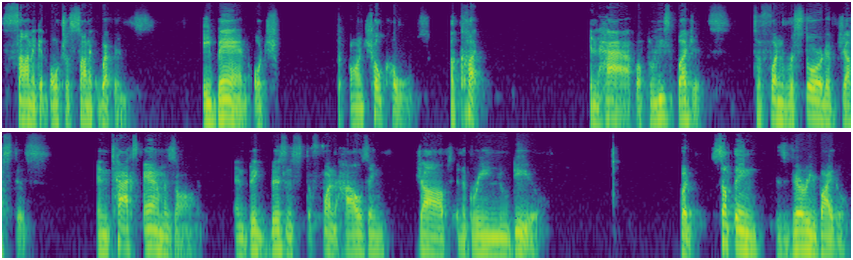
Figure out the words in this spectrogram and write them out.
sonic and ultrasonic weapons, a ban on, ch on chokeholds, a cut in half of police budgets to fund restorative justice, and tax Amazon and big business to fund housing, jobs, and a Green New Deal. But something is very vital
